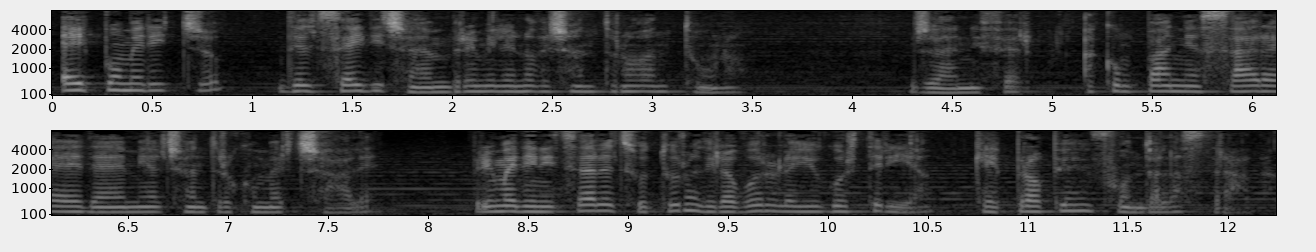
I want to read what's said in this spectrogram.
È il pomeriggio del 6 dicembre 1991. Jennifer accompagna Sara ed Amy al centro commerciale prima di iniziare il suo turno di lavoro alla yogurteria, che è proprio in fondo alla strada.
